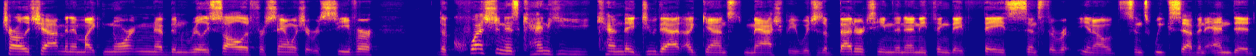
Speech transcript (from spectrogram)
Charlie Chapman and Mike Norton have been really solid for sandwich at receiver. The question is, can he can they do that against Mashpee, which is a better team than anything they've faced since the you know since week seven ended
